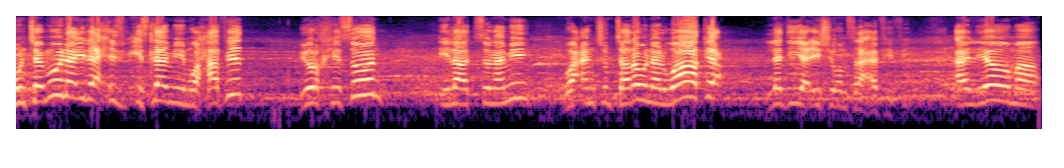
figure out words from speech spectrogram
منتمون إلى حزب إسلامي محافظ يرخصون إلى تسونامي وأنتم ترون الواقع الذي يعيشه مصر عفيفي. اليوم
